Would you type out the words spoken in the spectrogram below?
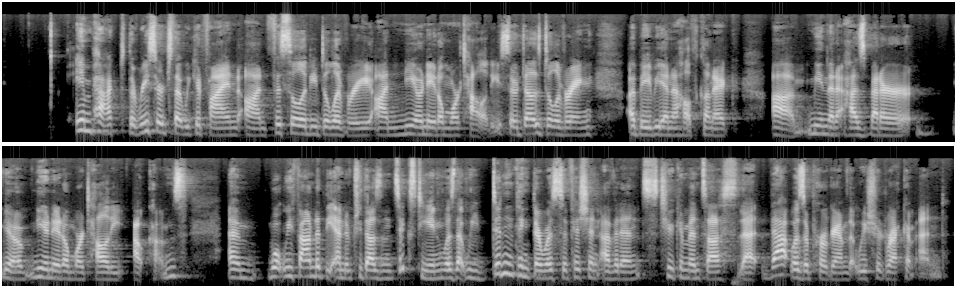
impact, the research that we could find on facility delivery on neonatal mortality. So does delivering a baby in a health clinic um, mean that it has better you know, neonatal mortality outcomes? And what we found at the end of 2016 was that we didn't think there was sufficient evidence to convince us that that was a program that we should recommend.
